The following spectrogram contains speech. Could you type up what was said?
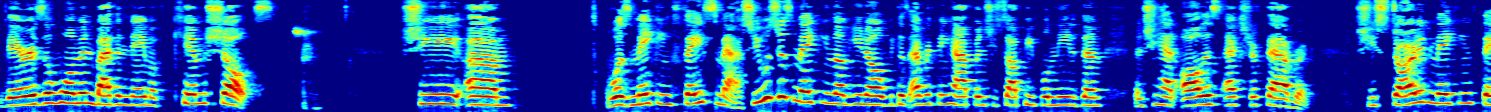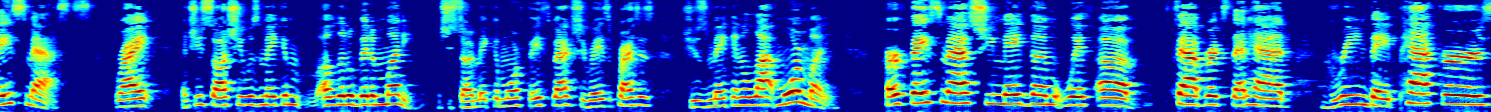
There is a woman by the name of Kim Schultz. She um, was making face masks. She was just making them, you know, because everything happened. She saw people needed them and she had all this extra fabric. She started making face masks, right? And she saw she was making a little bit of money. She started making more face masks. She raised the prices. She was making a lot more money. Her face masks, she made them with uh, fabrics that had Green Bay Packers,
